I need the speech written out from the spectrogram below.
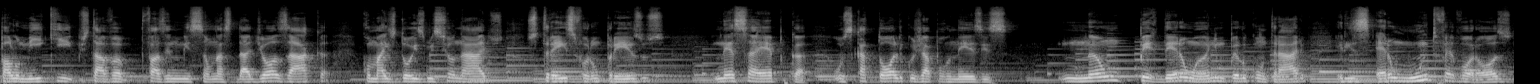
Paulo Miki estava fazendo missão na cidade de Osaka com mais dois missionários. Os três foram presos. Nessa época, os católicos japoneses não perderam ânimo, pelo contrário, eles eram muito fervorosos,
